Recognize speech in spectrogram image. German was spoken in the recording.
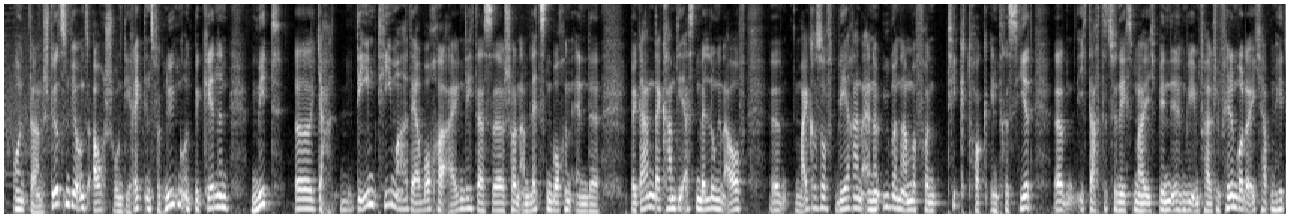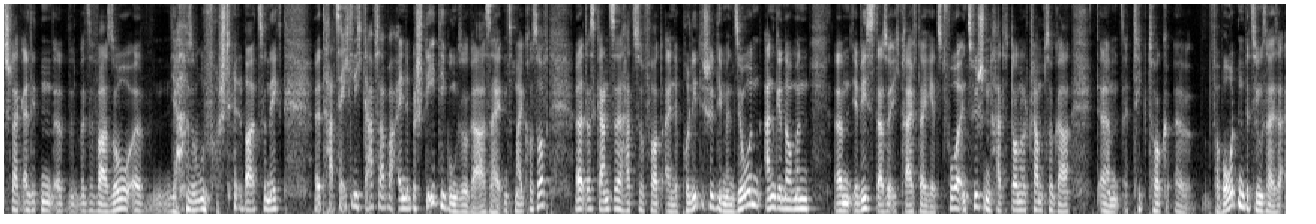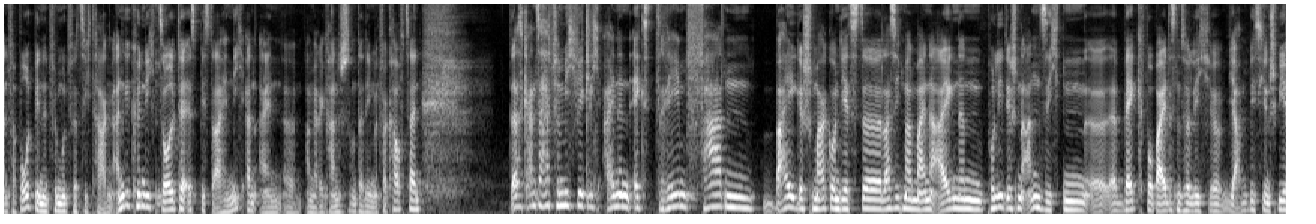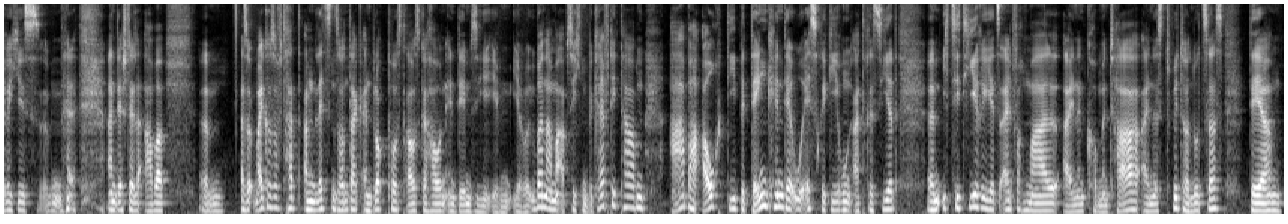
Und dann stürzen wir uns auch schon direkt ins Vergnügen und beginnen mit äh, ja, dem Thema der Woche eigentlich, das äh, schon am letzten Wochenende begann. Da kamen die ersten Meldungen auf, äh, Microsoft wäre an einer Übernahme von TikTok interessiert. Ähm, ich dachte zunächst mal, ich bin irgendwie im falschen Film oder ich habe einen Hitzschlag erlitten. Äh, das war so, äh, ja, so unvorstellbar zunächst. Äh, tatsächlich gab es aber eine Bestätigung sogar seitens Microsoft. das Ganze hat sofort eine politische Dimension angenommen. Ähm, ihr wisst, also ich greife da jetzt vor. Inzwischen hat Donald Trump sogar ähm, TikTok verboten, beziehungsweise beziehungsweise ein Verbot binnen 45 Tagen angekündigt, sollte es bis dahin nicht an ein äh, amerikanisches Unternehmen verkauft sein. Das Ganze hat für mich wirklich einen extrem faden Beigeschmack und jetzt äh, lasse ich mal meine eigenen politischen Ansichten äh, weg, wobei das natürlich äh, ja ein bisschen schwierig ist an der Stelle, aber ähm, also Microsoft hat am letzten Sonntag einen Blogpost rausgehauen, in dem sie eben ihre Übernahmeabsichten bekräftigt haben, aber auch die Bedenken der US-Regierung adressiert. Ähm, ich zitiere jetzt einfach mal einen Kommentar eines Twitter-Nutzers, der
